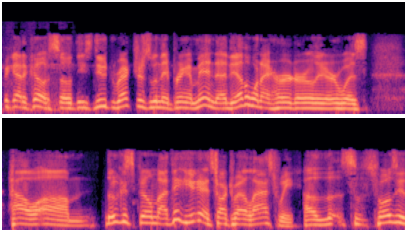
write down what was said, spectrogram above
we got to go. So these new directors, when they bring them in, uh, the other one I heard earlier was how um, Lucasfilm. I think you guys talked about it last week. How supposedly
